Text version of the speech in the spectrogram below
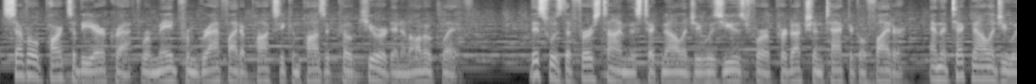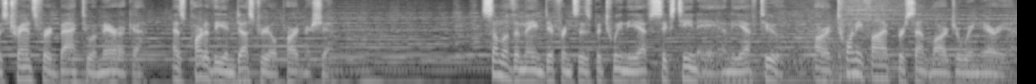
several parts of the aircraft were made from graphite epoxy composite co-cured in an autoclave. This was the first time this technology was used for a production tactical fighter, and the technology was transferred back to America, as part of the industrial partnership. Some of the main differences between the F-16A and the F-2 are a 25% larger wing area,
